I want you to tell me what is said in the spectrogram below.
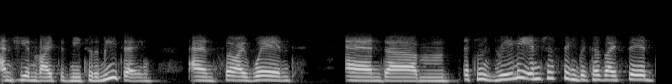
and she invited me to the meeting, and so I went. And um, it was really interesting because I said,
